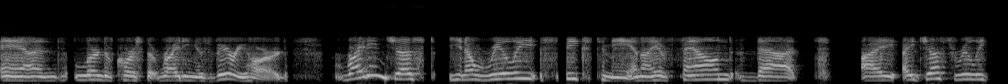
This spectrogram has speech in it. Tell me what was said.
And learned, of course, that writing is very hard. Writing just, you know, really speaks to me. And I have found that I, I just really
